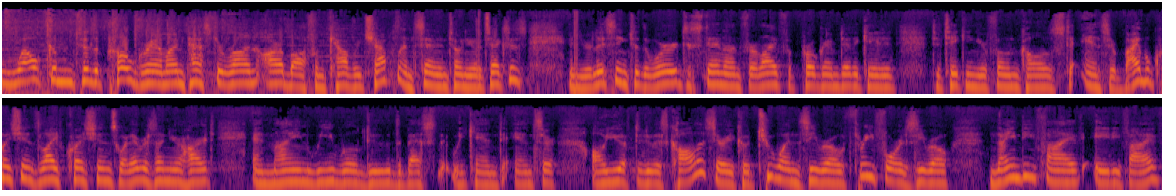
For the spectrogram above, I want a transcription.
Welcome to the program. I'm Pastor Ron Arbaugh from Calvary Chapel in San Antonio, Texas, and you're listening to the Word to Stand On for Life, a program dedicated to taking your phone calls to answer Bible questions, life questions, whatever's on your heart and mind. We will do the best that we can to answer. All you have to do is call us, area code 210-340-9585.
